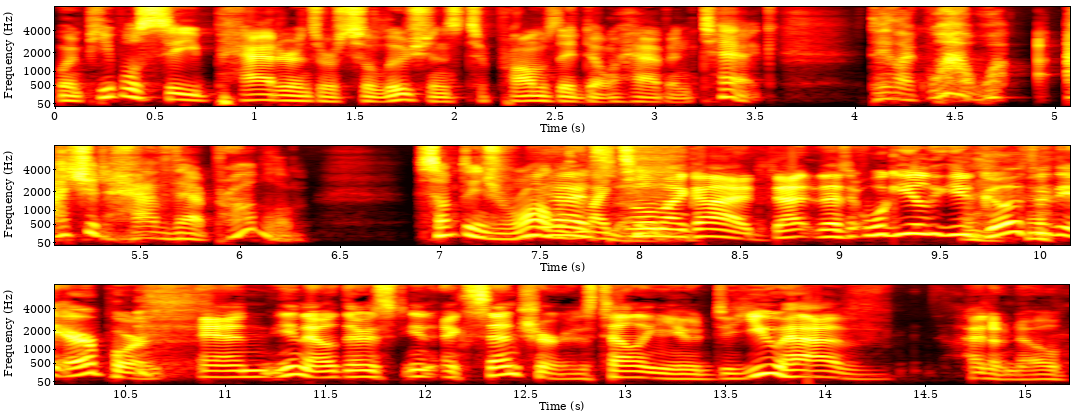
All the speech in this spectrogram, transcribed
When people see patterns or solutions to problems they don't have in tech, they're like, wow, I should have that problem something's wrong yes. with my team. Oh my god, that that's well. You you go through the airport and you know there's you know, Accenture is telling you, do you have I don't know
